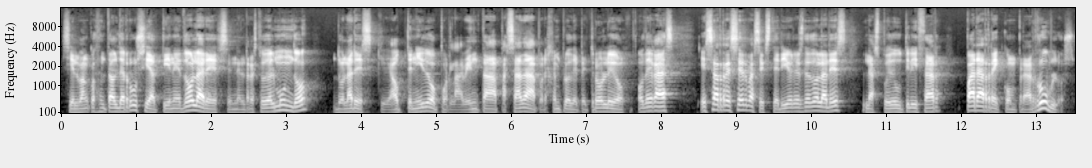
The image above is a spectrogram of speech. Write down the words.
Si el Banco Central de Rusia tiene dólares en el resto del mundo, dólares que ha obtenido por la venta pasada, por ejemplo, de petróleo o de gas, esas reservas exteriores de dólares las puede utilizar para recomprar rublos.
